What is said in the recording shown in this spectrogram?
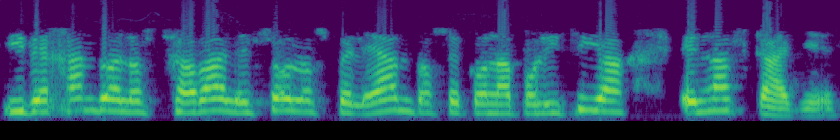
y dejando a los chavales solos peleándose con la policía en las calles.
